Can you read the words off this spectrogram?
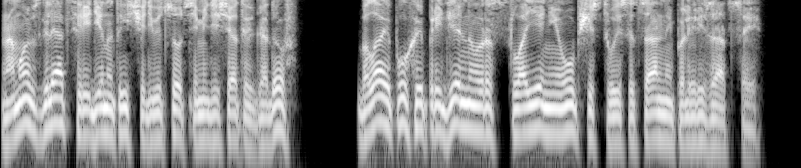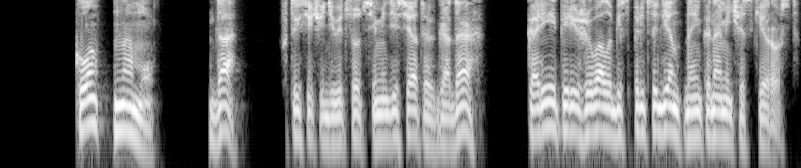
На мой взгляд, середина 1970-х годов была эпохой предельного расслоения общества и социальной поляризации. Ко Наму. Да, в 1970-х годах Корея переживала беспрецедентный экономический рост.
